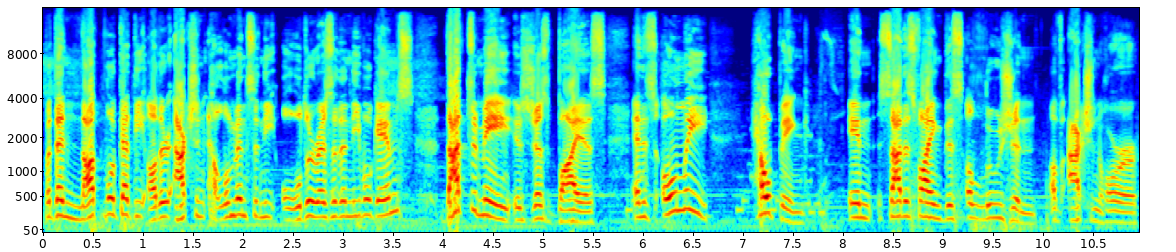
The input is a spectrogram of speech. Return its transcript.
but then not look at the other action elements in the older Resident Evil games, that to me is just bias, and it's only helping in satisfying this illusion of action horror.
